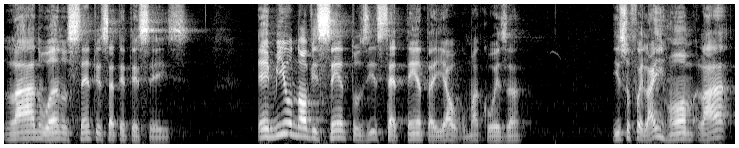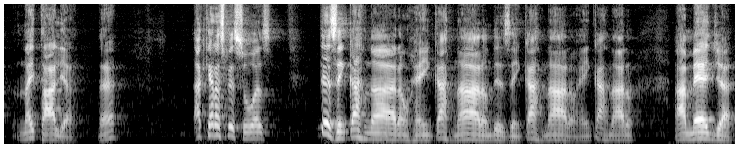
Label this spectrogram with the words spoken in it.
lá no ano 176, em 1970 e alguma coisa, isso foi lá em Roma, lá na Itália, né? Aquelas pessoas desencarnaram, reencarnaram, desencarnaram, reencarnaram. A média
